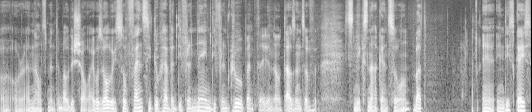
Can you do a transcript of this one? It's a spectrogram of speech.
or, or announcement about the show. I was always so fancy to have a different name, different group, and uh, you know thousands of snick snack and so on. But uh, in this case,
